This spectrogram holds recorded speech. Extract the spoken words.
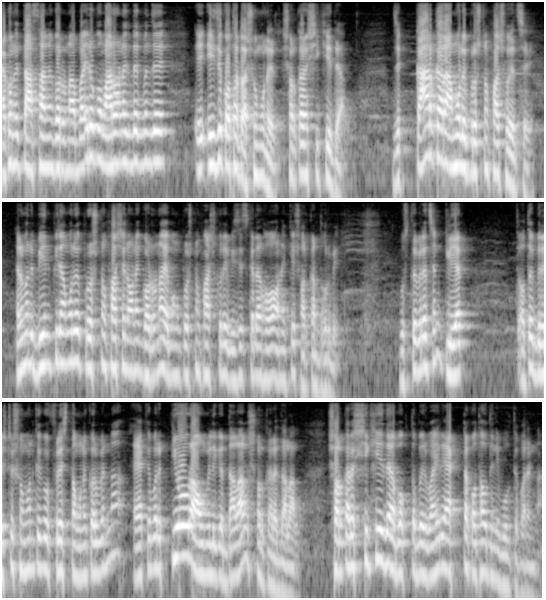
এখন এই তাসানের ঘটনা বা এরকম আরও অনেক দেখবেন যে এই এই যে কথাটা সুমনের সরকারের শিখিয়ে দেয়া, যে কার কার আমলে প্রশ্ন ফাঁস হয়েছে এর মানে বিএনপির আমলে প্রশ্ন ফাঁসের অনেক ঘটনা এবং প্রশ্ন ফাঁস করে বিশেষ ক্যাডার হওয়া অনেককে সরকার ধরবে। বুঝতে পেরেছেন? ক্লিয়ার অতএব ব্যারিস্টার সুমনকে কেউ ফ্রেস্তা মনে করবেন না। একেবারে পিওর আওয়ামী লীগের দালাল, সরকারের দালাল। সরকারের শিখিয়ে দেওয়া বক্তব্যের বাইরে একটা কথাও তিনি বলতে পারেন না।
